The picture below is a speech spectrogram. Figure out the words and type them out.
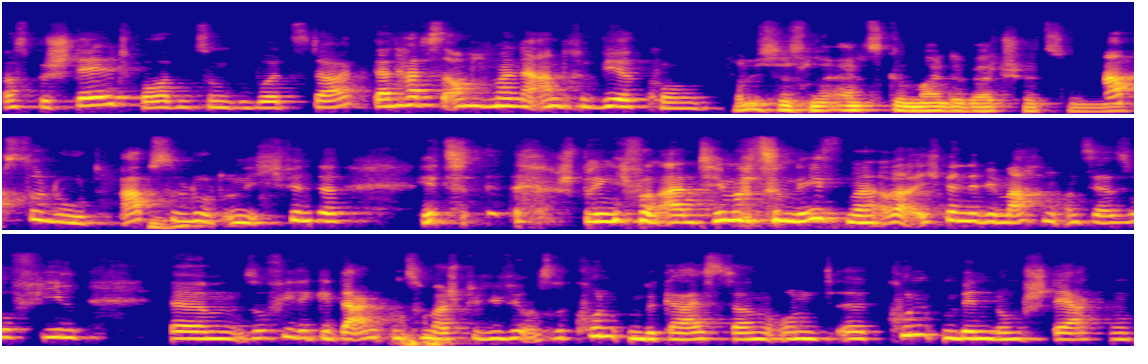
was bestellt worden zum Geburtstag, dann hat es auch nochmal eine andere Wirkung. Dann ist es eine ernst gemeinte Wertschätzung. Absolut, absolut. Und ich finde, jetzt springe ich von einem Thema zum nächsten, aber ich finde, wir machen uns ja so viel, ähm, so viele Gedanken, zum Beispiel, wie wir unsere Kunden begeistern und äh, Kundenbindung stärken.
